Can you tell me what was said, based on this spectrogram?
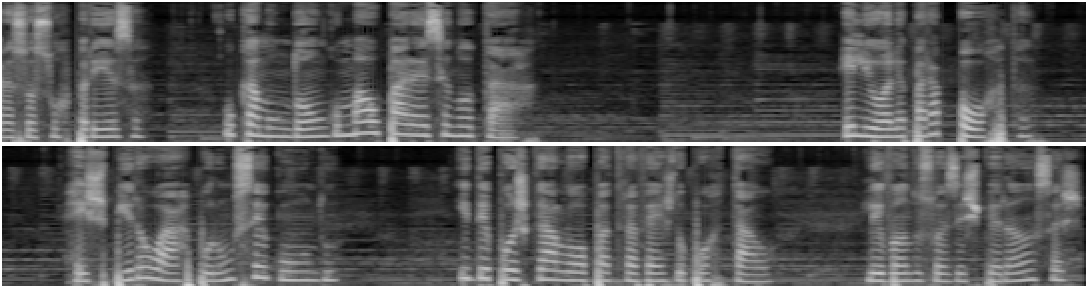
Para sua surpresa, o camundongo mal parece notar. Ele olha para a porta, respira o ar por um segundo e depois galopa através do portal, levando suas esperanças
